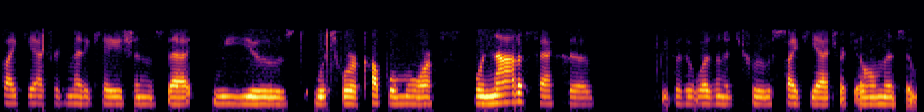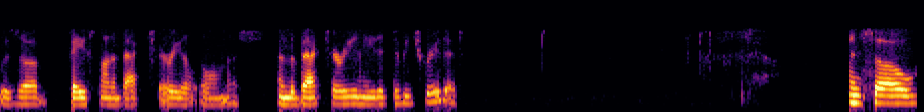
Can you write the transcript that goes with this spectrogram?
psychiatric medications that we used, which were a couple more, were not effective because it wasn't a true psychiatric illness. It was uh, based on a bacterial illness, and the bacteria needed to be treated. And so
